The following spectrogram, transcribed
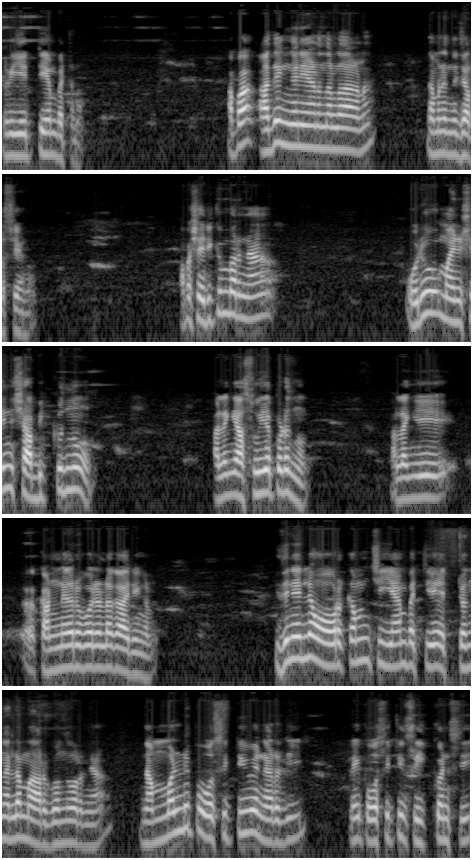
ക്രിയേറ്റ് ചെയ്യാൻ പറ്റണം. അപ്പോൾ അതെങ്ങനെയാണെന്നുള്ളതാണ് നമ്മൾ ഇന്ന് ചർച്ച ചെയ്യണം അപ്പോൾ ശരിക്കും പറഞ്ഞാൽ ഒരു മനുഷ്യൻ ശപിക്കുന്നു അല്ലെങ്കിൽ അസൂയപ്പെടുന്നു അല്ലെങ്കിൽ കണ്ണേറ് പോലുള്ള കാര്യങ്ങൾ ഇതിനെല്ലാം ഓവർകം ചെയ്യാൻ പറ്റിയ ഏറ്റവും നല്ല മാർഗം എന്ന് പറഞ്ഞാൽ നമ്മളുടെ പോസിറ്റീവ് എനർജി അല്ലെങ്കിൽ പോസിറ്റീവ് ഫ്രീക്വൻസി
